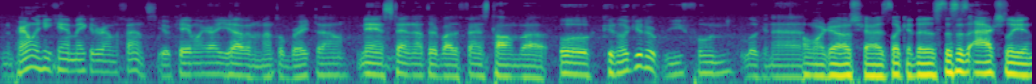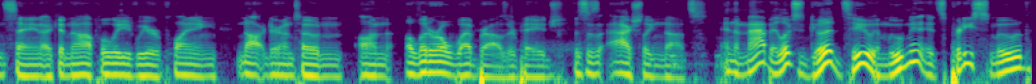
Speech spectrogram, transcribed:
And apparently he can't make it around the fence. You okay, my guy? You having a mental breakdown? Man standing out there by the fence talking about, oh, can I get a refund? Looking at, oh my gosh, guys, look at this. This is actually insane. I cannot believe we were playing Nacht der Untoten on a literal web browser page. This is actually nuts. And the map, it looks good too. The movement, it's pretty smooth.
